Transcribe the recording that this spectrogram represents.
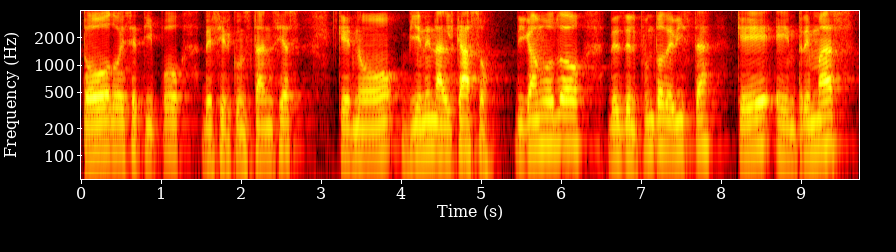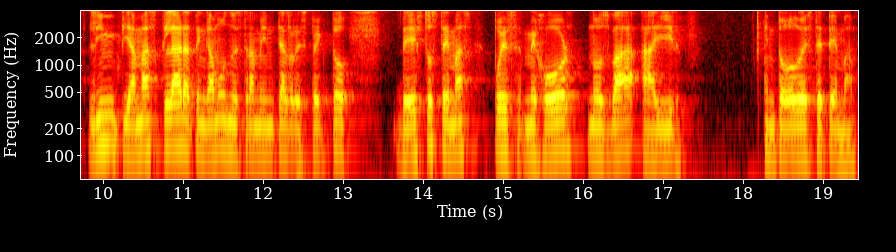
todo ese tipo de circunstancias que no vienen al caso digámoslo desde el punto de vista que entre más limpia, más clara tengamos nuestra mente al respecto de estos temas, pues mejor nos va a ir en todo este tema.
